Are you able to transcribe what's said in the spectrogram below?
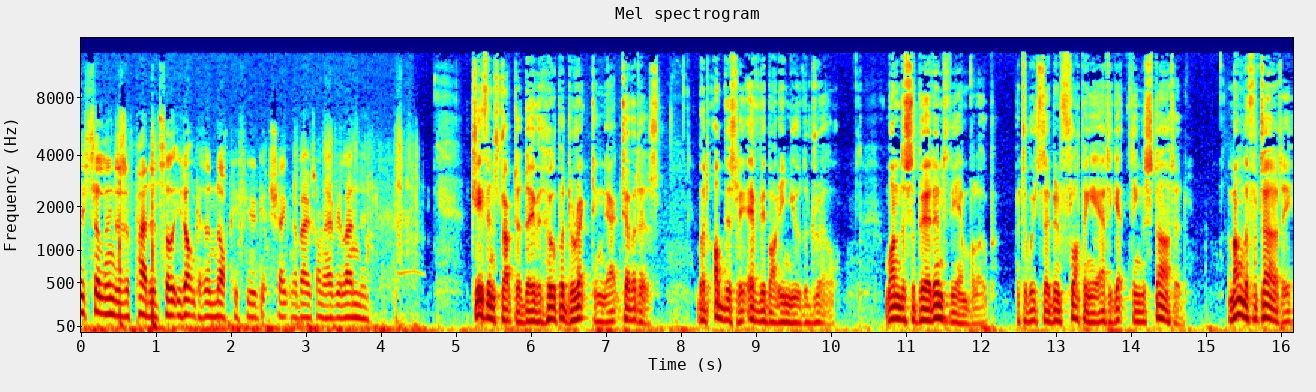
These cylinders are padded so that you don't get a knock if you get shaken about on a heavy landing. Chief Instructor David Hooper directing the activities, but obviously everybody knew the drill. One disappeared into the envelope, into which they'd been flopping air to get things started. Among the fraternity,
